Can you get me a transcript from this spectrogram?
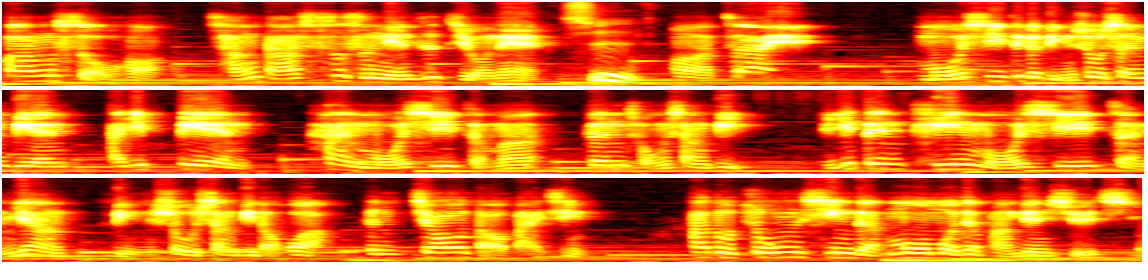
帮手，哈，长达四十年之久呢。是啊，在摩西这个领袖身边，他一边看摩西怎么跟从上帝，也一边听摩西怎样领受上帝的话，跟教导百姓，他都忠心的默默在旁边学习。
